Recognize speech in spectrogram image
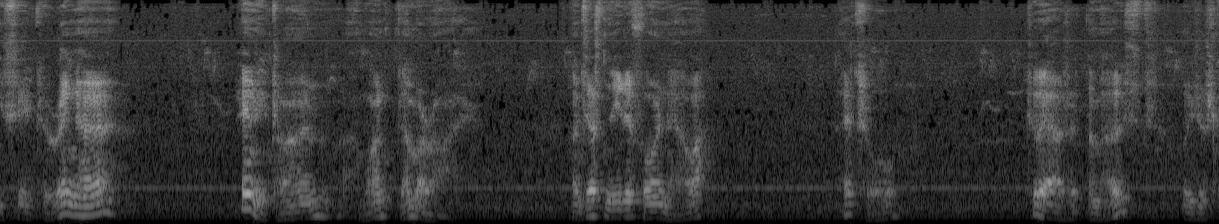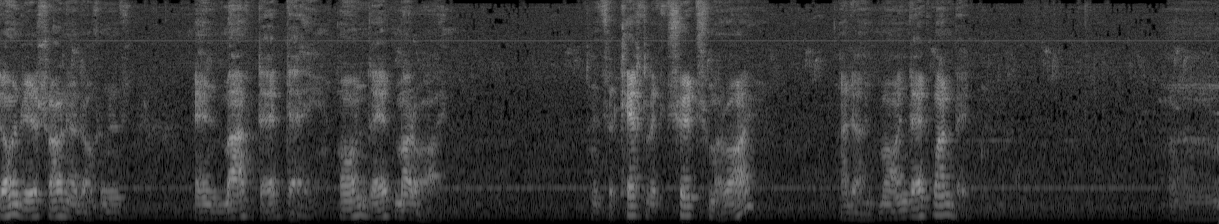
she said to ring her anytime I want the marae. I just need it for an hour. That's all. Two hours at the most. We just go in there, sign our documents, and mark that day on that marae. It's a Catholic Church marae. I don't mind that one bit. Um,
